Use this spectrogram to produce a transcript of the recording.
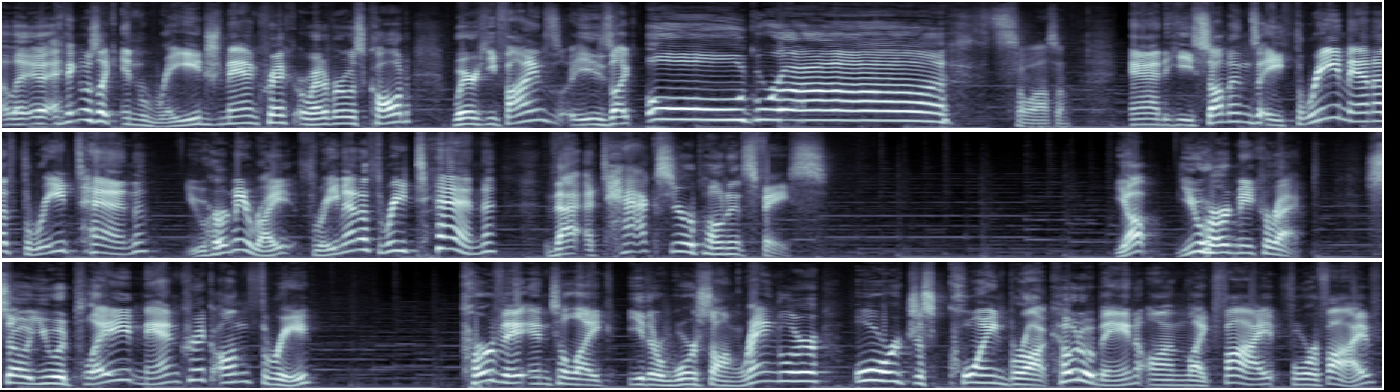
I think it was like Enraged Mankrik or whatever it was called, where he finds he's like oh, Olgra. So awesome. And he summons a 3 mana 310. You heard me right. 3 mana 310 that attacks your opponent's face. Yup, you heard me correct. So you would play Mankrik on 3 curve it into like either Warsong Wrangler or just coin Barak Kodobane on like five, four or five.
